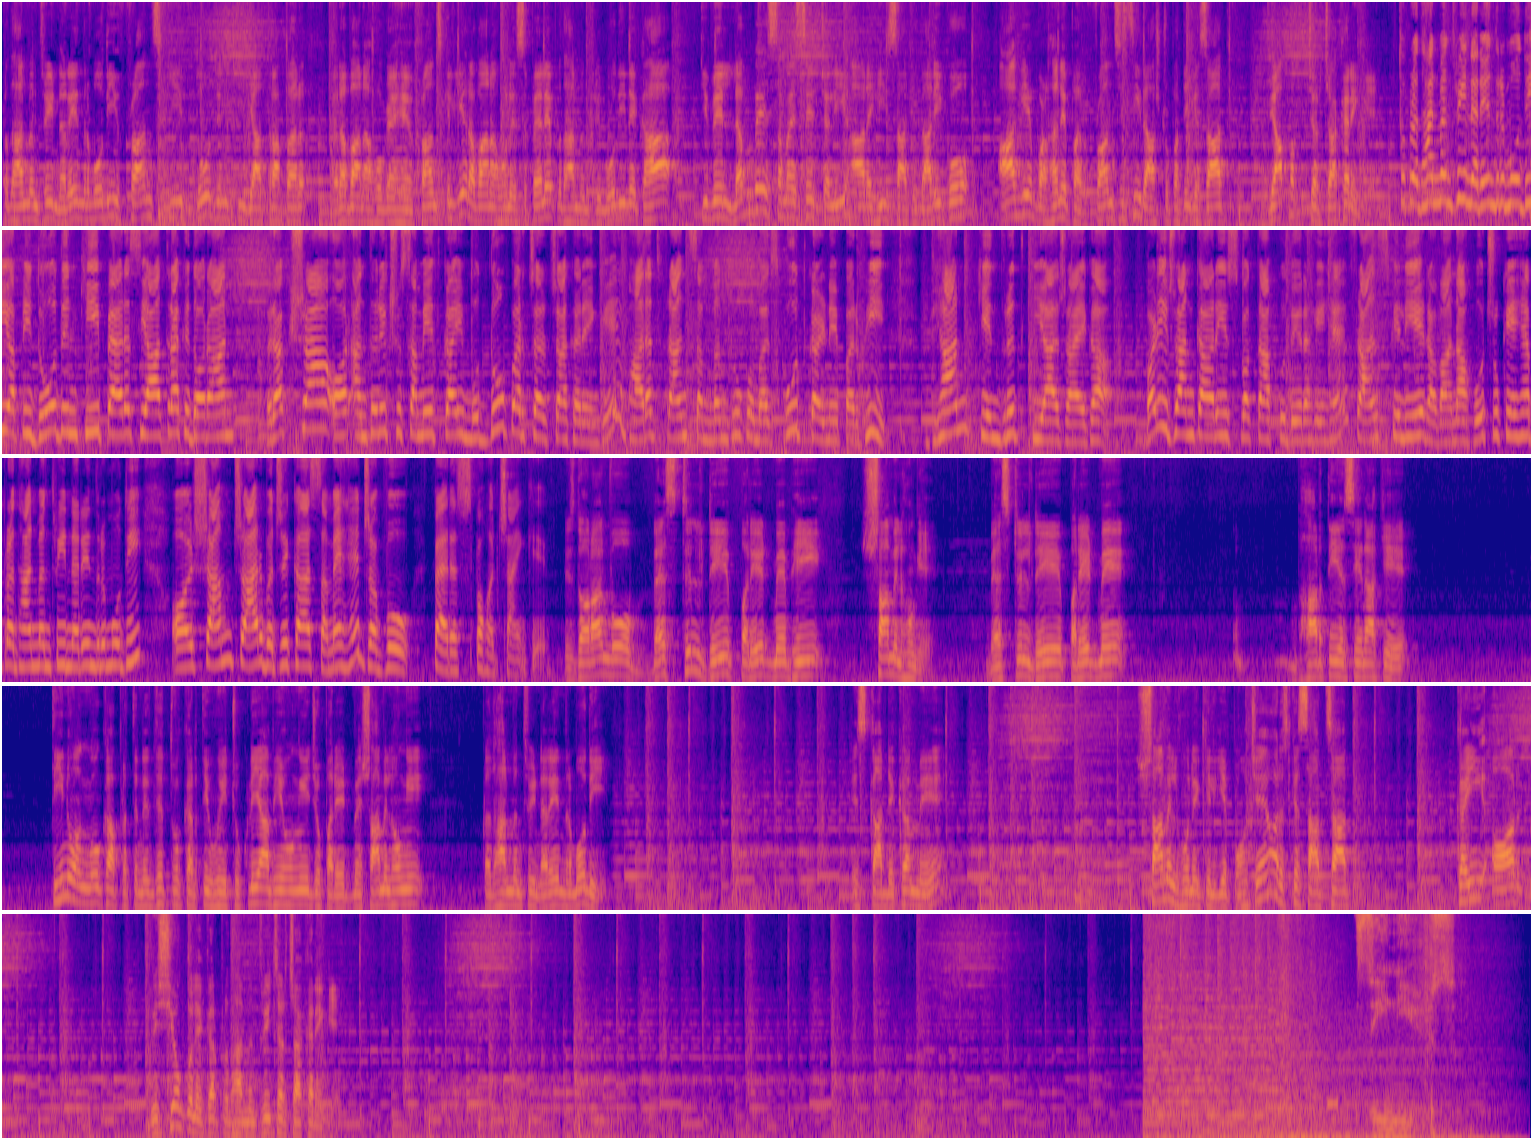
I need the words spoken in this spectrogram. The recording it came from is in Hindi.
प्रधानमंत्री नरेंद्र मोदी फ्रांस की दो दिन की यात्रा पर रवाना हो गए हैं। फ्रांस के लिए रवाना होने से पहले प्रधानमंत्री मोदी ने कहा कि वे लंबे समय से चली आ रही साझेदारी को आगे बढ़ाने पर फ्रांसीसी राष्ट्रपति के साथ व्यापक चर्चा करेंगे। तो प्रधानमंत्री नरेंद्र मोदी अपनी दो दिन की पेरिस यात्रा के दौरान रक्षा और अंतरिक्ष समेत कई मुद्दों पर चर्चा करेंगे। भारत फ्रांस संबंधों को मज़बूत करने पर भी ध्यान केंद्रित किया जाएगा। बड़ी जानकारी इस वक्त आपको दे रहे हैं। फ्रांस के लिए रवाना हो चुके हैं प्रधानमंत्री नरेंद्र मोदी और शाम चार बजे का समय है जब वो पेरिस पहुँच जाएँगे। इस दौरान वो बेस्टिल डे परेड में भी शामिल होंगे। बेस्टिल डे परेड में भारतीय सेना के तीनों अंगों का प्रतिनिधित्व करती हुई टुकड़ियाँ भी होंगी जो परेड में शामिल होंगी। प्रधानमंत्री नरेंद्र मोदी इस कार्यक्रम में शामिल होने के लिए पहुँचे और इसके साथ साथ कई और विषयों को लेकर प्रधानमंत्री चर्चा करेंगे News.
